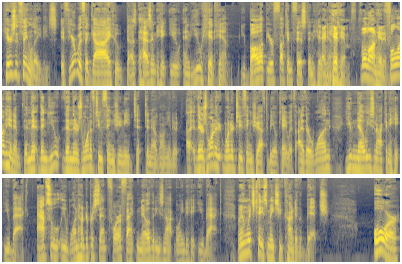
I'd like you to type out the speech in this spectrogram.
Here's the thing, ladies. If you're with a guy who does hasn't hit you and you hit him, you ball up your fucking fist and hit him. And him. hit him. Full on hit him. Full on hit him. Then there, then you then there's one of two things you need to, to know going into it. Uh, there's one of, one or two things you have to be okay with. Either one, you know he's not going to hit you back. Absolutely 100% for a fact know that he's not going to hit you back. In which case makes you kind of a bitch. Or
